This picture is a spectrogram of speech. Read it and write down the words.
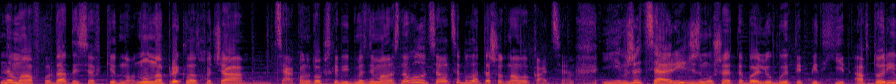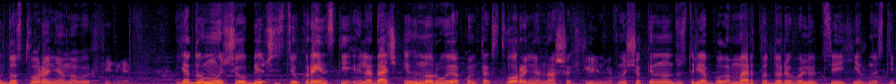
нема вкладатися в кіно. Ну, наприклад, хоча ця конотопська відьма знімалась на вулиці, але це була теж одна локація. І вже ця річ змушує тебе любити підхід авторів до створення нових фільмів. Я думаю, що у більшості український глядач ігнорує контекст створення наших фільмів. Ну що кіноіндустрія була мертва до революції гідності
